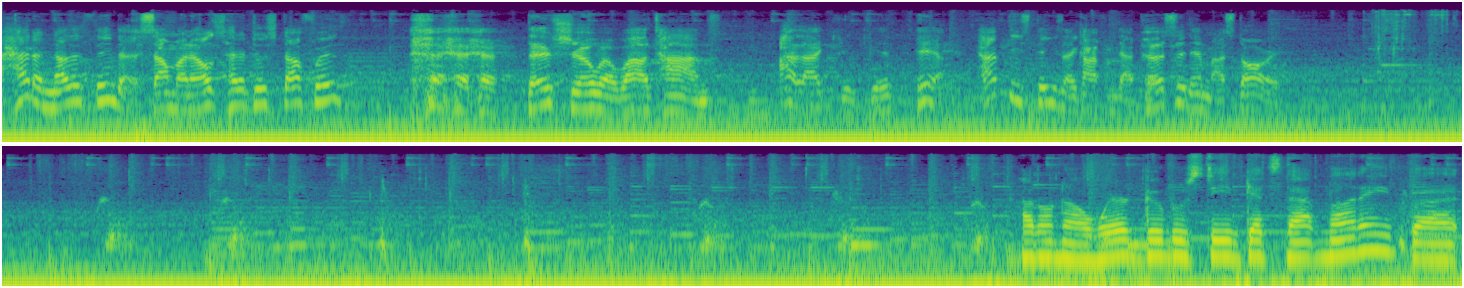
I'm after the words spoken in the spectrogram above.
had another thing that someone else had to do stuff with. they sure were wild times. I like you, kid. Here, have these things I got from that person in my story. I don't know where Goobu Steve gets that money, but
